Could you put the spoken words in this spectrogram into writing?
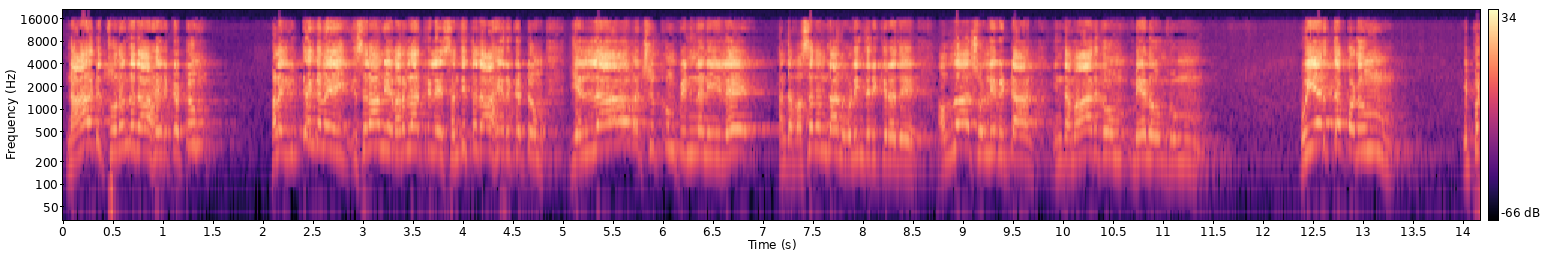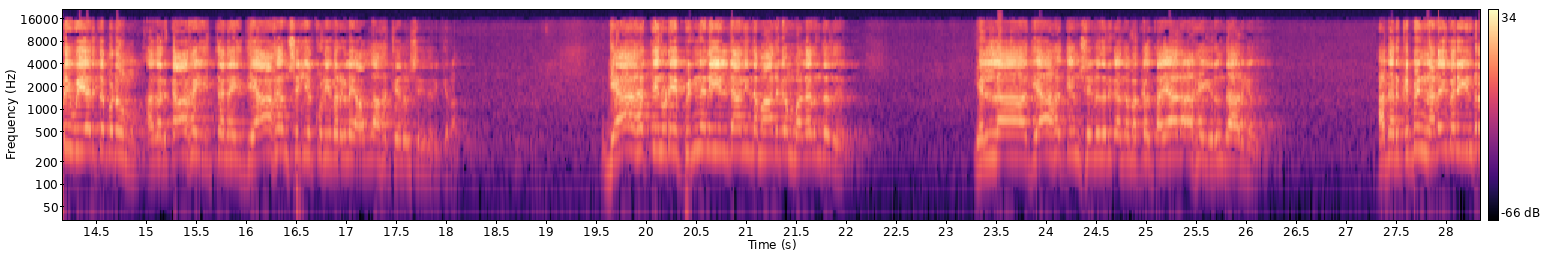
நாடு துறந்ததாக இருக்கட்டும் பல யுத்தங்களை இஸ்லாமிய வரலாற்றிலே சந்தித்ததாக இருக்கட்டும் எல்லாவற்றுக்கும் பின்னணியிலே அந்த வசனம் தான் ஒளிந்திருக்கிறது. அல்லாஹ் சொல்லிவிட்டான் இந்த மார்க்கம் மேலோங்கும். உயர்த்தப்படும். எப்படி உயர்த்தப்படும்? அதற்காக இத்தனை தியாகம் செய்யக்கூடியவர்களை அல்லாஹ் தேர்வு செய்திருக்கிறான். தியாகத்தினுடைய பின்னணியில் தான் இந்த மார்க்கம் வளர்ந்தது. எல்லா தியாகத்தையும் செய்வதற்கு அந்த மக்கள் தயாராக இருந்தார்கள். அதற்கு பின் நடைபெறுகின்ற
